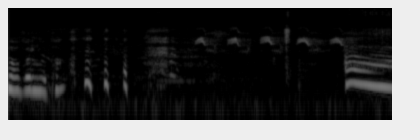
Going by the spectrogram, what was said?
মাপার মতো।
